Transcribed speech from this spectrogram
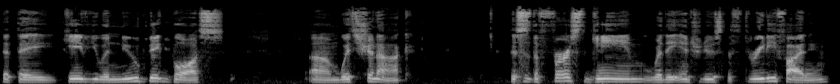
that they gave you a new big boss um, with Shinnok. This is the first game where they introduced the 3D fighting,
